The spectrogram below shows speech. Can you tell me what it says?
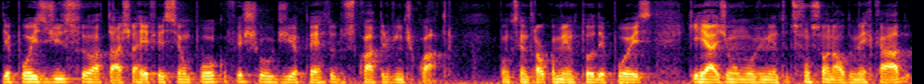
Depois disso, a taxa arrefeceu um pouco, fechou o dia perto dos 4,24. O Banco Central comentou depois que reagiu a um movimento disfuncional do mercado,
